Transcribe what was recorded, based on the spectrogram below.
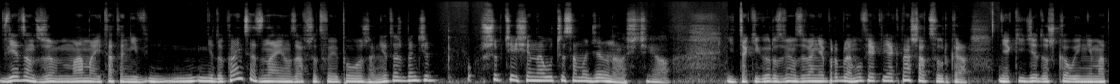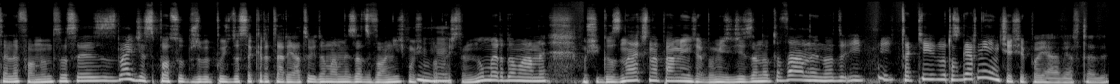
wiedząc, że mama i tata nie, nie do końca znają zawsze twoje położenie, też będzie szybciej się nauczy samodzielności. O. I takiego rozwiązywania problemów, jak, jak nasza córka, jak idzie do szkoły i nie ma telefonu, no to sobie znajdzie sposób, żeby pójść do sekretariatu i do mamy zadzwonić, musi mhm. podać ten numer do mamy, musi go znać na pamięć albo mieć gdzieś zanotowany, no i, i takie rozgarnięcie się pojawia wtedy.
